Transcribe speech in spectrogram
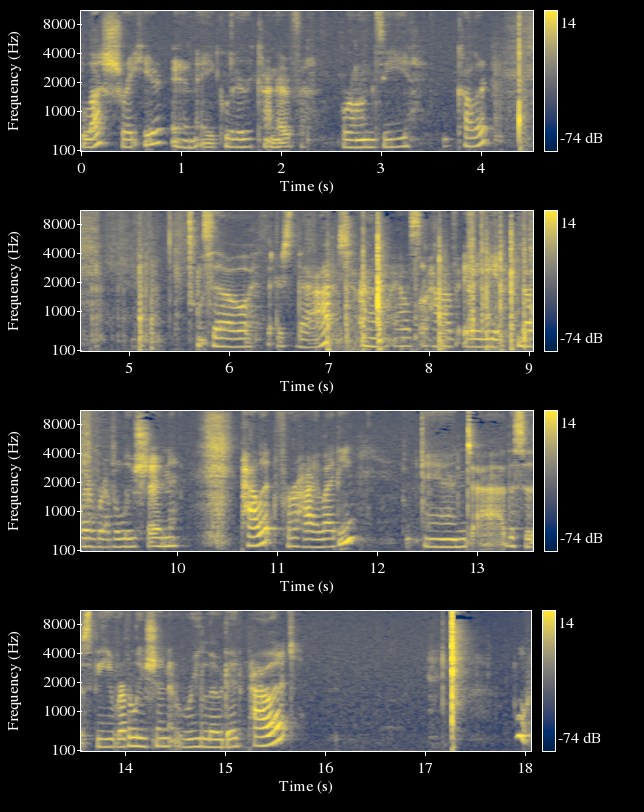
blush right here and a glittery kind of bronzy color. So there's that. Um, I also have a another Revolution palette for highlighting. And uh, this is the Revolution Reloaded palette. Ooh,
